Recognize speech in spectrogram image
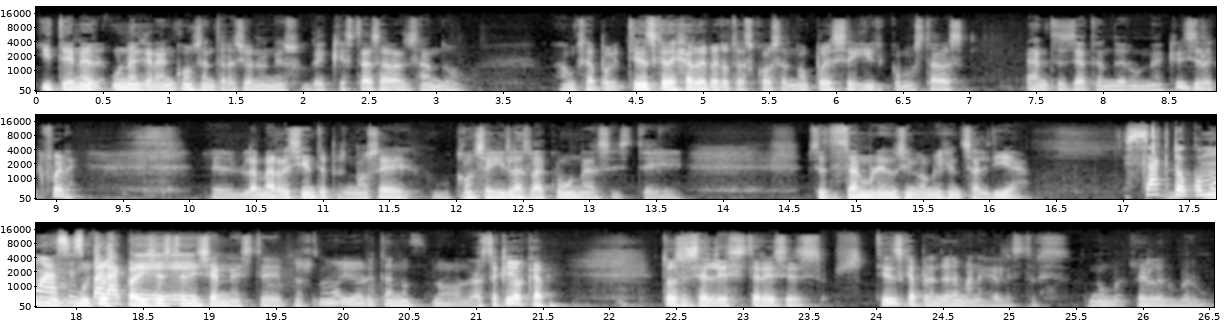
y tener una gran concentración en eso, de que estás avanzando. Aunque sea, tienes que dejar de ver otras cosas, no puedes seguir como estabas antes de atender una crisis, la que fuere. Eh, la más reciente, pues no sé, conseguir las vacunas, este, se te están muriendo 5.000 gente al día. Exacto, ¿cómo haces Muchos para países que... te dicen, este, pues no, yo ahorita no, no, hasta que yo acabe. Entonces el estrés es, tienes que aprender a manejar el estrés, regla número uno.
